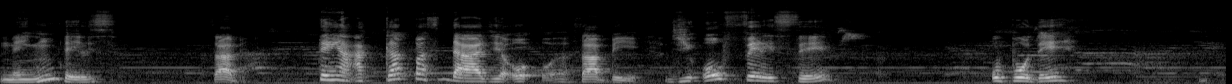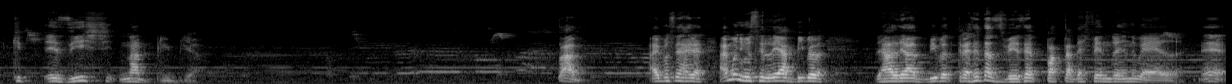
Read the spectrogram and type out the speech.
nenhum deles, sabe? Tenha a capacidade, sabe, de oferecer o poder que existe na Bíblia. Sabe? Aí você aí mano, você lê a Bíblia, já lê a Bíblia 300 vezes é pra estar tá defendendo ela, né?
